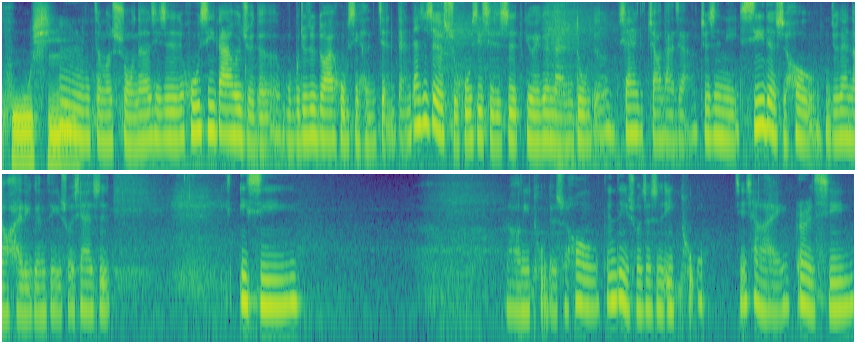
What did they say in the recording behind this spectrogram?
呼吸。嗯，怎么数呢？其实呼吸大家会觉得我不就是都在呼吸很简单，但是这个数呼吸其实是有一个难度的。现在教大家，就是你吸的时候，你就在脑海里跟自己说，现在是一吸。然后你吐的时候，跟自己说这是一吐。接下来二吸，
